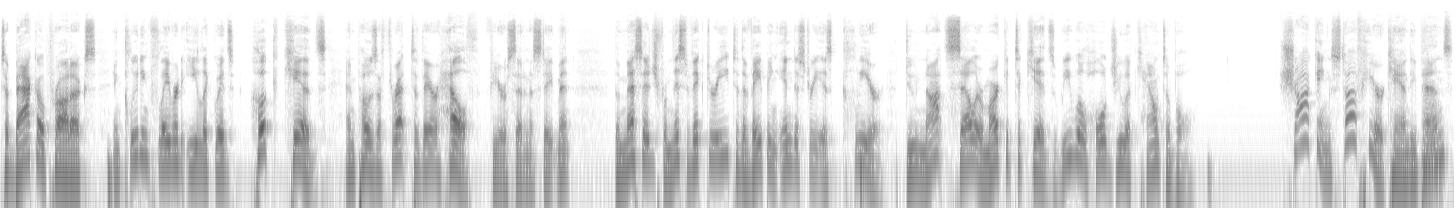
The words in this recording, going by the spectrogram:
Tobacco products, including flavored e liquids, hook kids and pose a threat to their health, Feuer said in a statement. The message from this victory to the vaping industry is clear do not sell or market to kids. We will hold you accountable. Shocking stuff here, Candy Pens. Mm.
